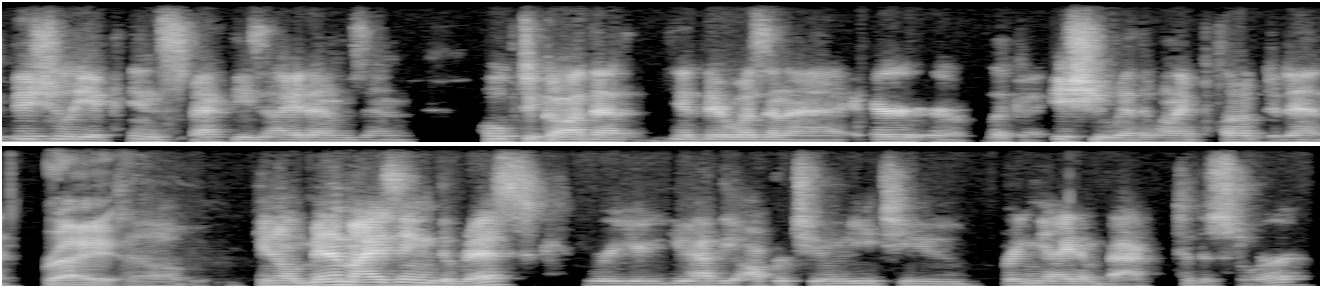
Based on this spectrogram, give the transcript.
visually inspect these items, and hope to God that you know, there wasn't a error or like an issue with it when I plugged it in. Right. So you know, minimizing the risk where you you have the opportunity to bring the item back to the store,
